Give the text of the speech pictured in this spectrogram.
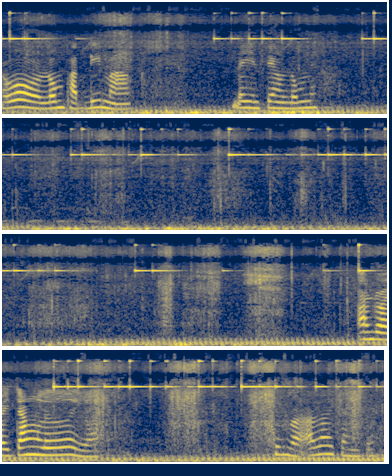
โอ้ลมพัดดีมาก ได้ยินเสียงลมไหมคะอร่อยจังเลยอะคิดว่าอร่อยจังเลย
